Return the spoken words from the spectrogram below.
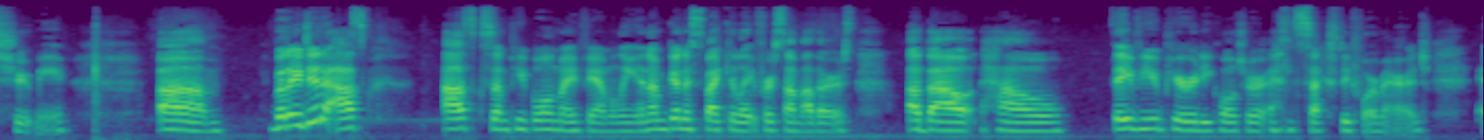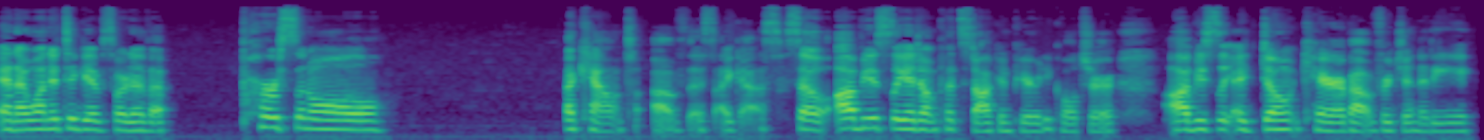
Shoot me. Um, but I did ask ask some people in my family, and I'm gonna speculate for some others about how they view purity culture and sex before marriage. And I wanted to give sort of a personal account of this, I guess. So obviously, I don't put stock in purity culture. Obviously, I don't care about virginity.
